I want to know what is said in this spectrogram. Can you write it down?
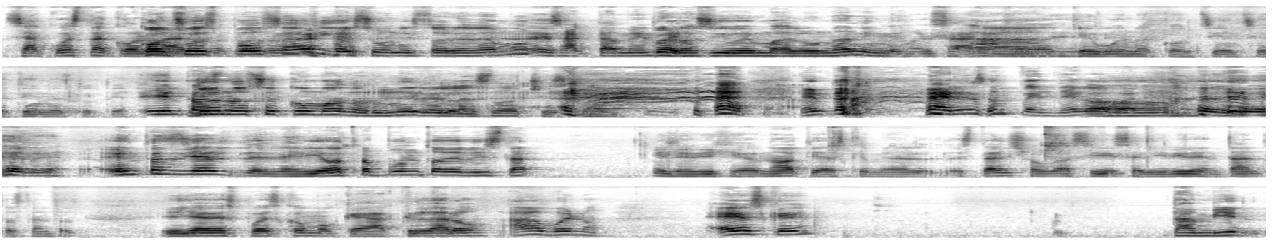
se acuesta con, con la- su esposa y es una historia de amor. Exactamente. Pero sí ve mal un anime. Ah, qué buena conciencia tienes tu tía. Entonces- Yo no sé cómo a dormir en las noches. Entonces, eres un pendejo. Oh. Entonces ya le, le di otro punto de vista y le dije, no, tía, es que mira, está el show así, se divide en tantos, tantos. Y ya después como que aclaró, ah, bueno, es que también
